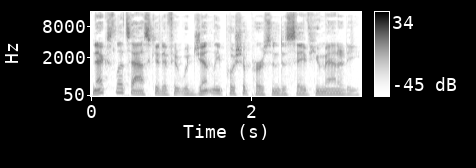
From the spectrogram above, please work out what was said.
Next, let's ask it if it would gently push a person to save humanity.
